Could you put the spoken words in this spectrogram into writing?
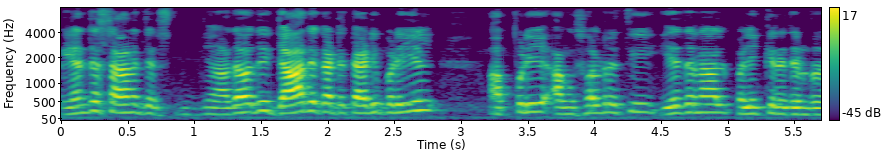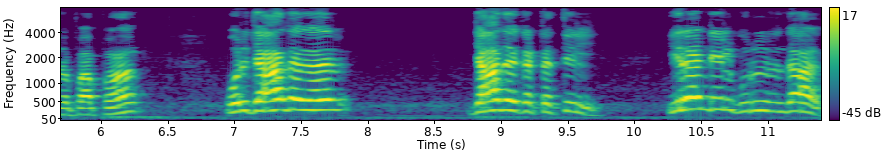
எந்த ஸ்தானத்தில் அதாவது ஜாத கட்டத்தை அடிப்படையில் அப்படி அவங்க சொல்கிறது எதனால் பலிக்கிறது என்பதை பார்ப்போம். ஒரு ஜாதகர் ஜாதக கட்டத்தில் இரண்டில் குரு இருந்தால்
